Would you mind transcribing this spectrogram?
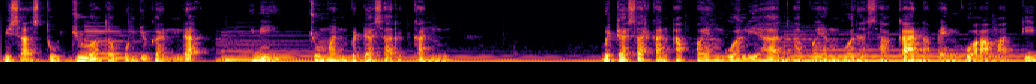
bisa setuju ataupun juga enggak ini cuman berdasarkan berdasarkan apa yang gue lihat, apa yang gue rasakan, apa yang gue amati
